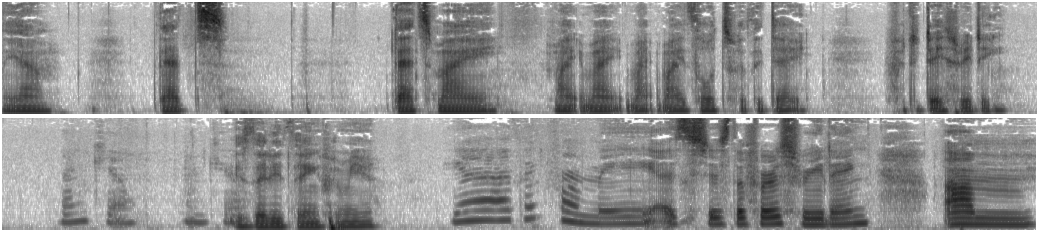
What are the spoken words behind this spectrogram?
yeah, that's that's my, my my my my thoughts for the day, for today's reading. Thank you. Thank you. Is there anything from you? Yeah, I think for me it's just the first reading. Um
